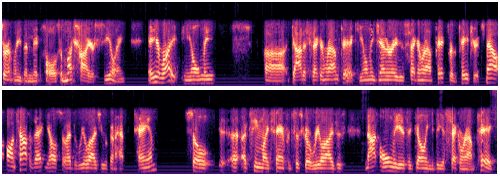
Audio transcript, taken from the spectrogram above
certainly than Nick Foles, a much higher ceiling. And you're right, he only uh, got a second round pick. He only generated a second round pick for the Patriots. Now, on top of that, you also had to realize you were going to have to pay him. So a, a team like San Francisco realizes not only is it going to be a second round pick,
